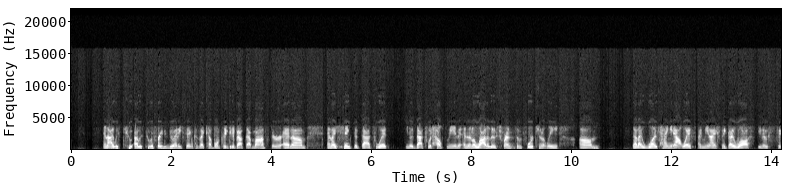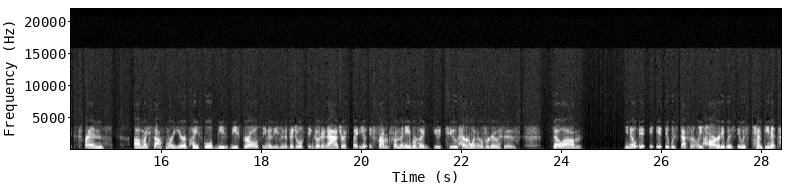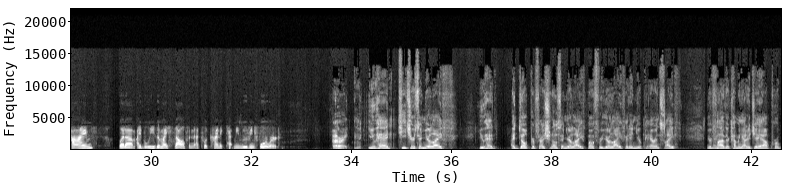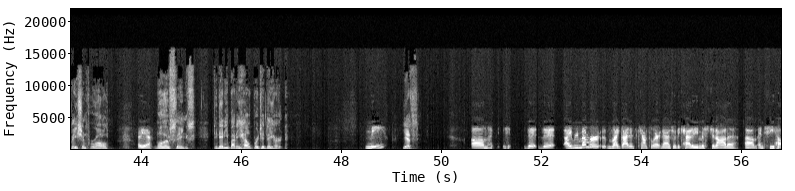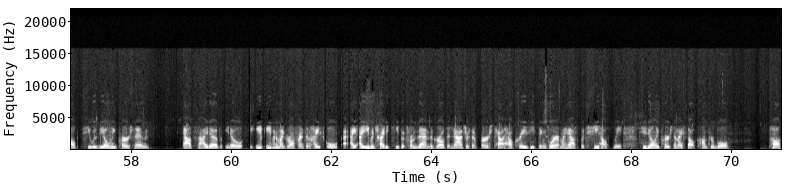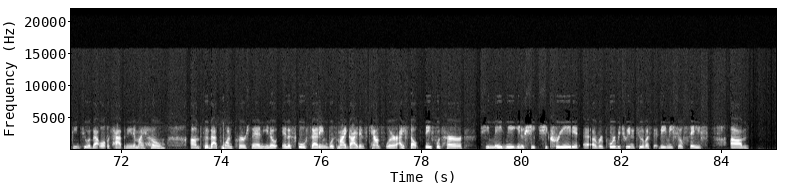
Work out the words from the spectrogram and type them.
and I was too I was too afraid to do anything because I kept on thinking about that monster, and um, and I think that that's what you know that's what helped me, and and then a lot of those friends, unfortunately, um, that I was hanging out with. I mean, I think I lost you know six friends uh, my sophomore year of high school, these these girls, you know, these individuals didn't go to Nazareth, but you know, from from the neighborhood due to heroin overdoses. So, um, you know, it, it it was definitely hard. It was it was tempting at times, but um, I believed in myself, and that's what kind of kept me moving forward. All right, you had teachers in your life, you had adult professionals in your life, both for your life and in your parents' life. Your mm-hmm. father coming out of jail, probation, parole. Oh yeah. All those things. Did anybody help or did they hurt? Me? Yes. Um, the the I remember my guidance counselor at Nazareth Academy, Miss Janata, um, and she helped. She was the only person outside of you know e- even my girlfriends in high school. I, I even tried to keep it from them, the girls at Nazareth at first, how how crazy things were at my house. But she helped me. She's the only person I felt comfortable talking to about what was happening in my home. Um, so that's one person, you know, in a school setting was my guidance counselor. I felt safe with her. She made me, you know, she she created a, a rapport between the two of us that made me feel safe. Um,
